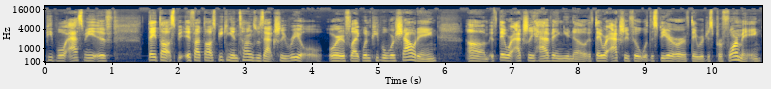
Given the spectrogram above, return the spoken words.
people ask me if they thought, spe- if I thought speaking in tongues was actually real or if like when people were shouting, um, if they were actually having, you know, if they were actually filled with the spirit or if they were just performing.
